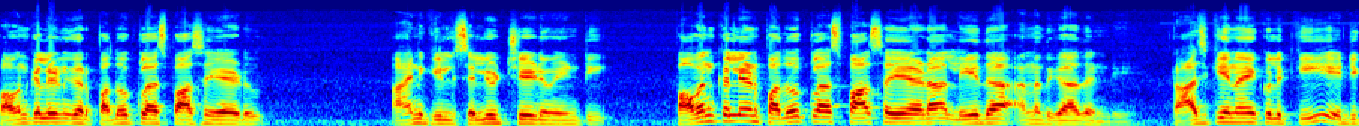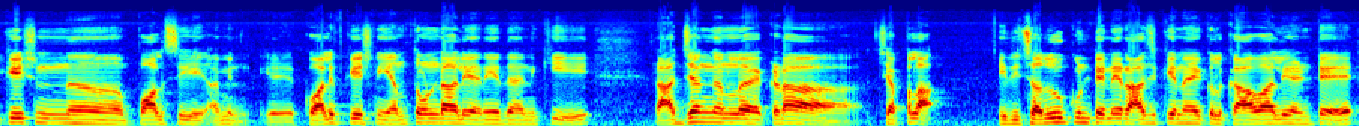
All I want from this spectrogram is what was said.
పవన్ కళ్యాణ్ గారు పదో క్లాస్ పాస్ అయ్యాడు. ఆయనకి వీళ్ళు సెల్యూట్ చేయడం ఏంటి? పవన్ కళ్యాణ్ పదో క్లాస్ పాస్ అయ్యాడా లేదా అన్నది కాదండి. రాజకీయ నాయకులకి education policy I mean qualification ఎంత ఉండాలి అనే దానికి రాజ్యాంగంలో ఎక్కడా చెప్పలా. ఇది చదువుకుంటేనే రాజకీయ నాయకులు కావాలి అంటే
